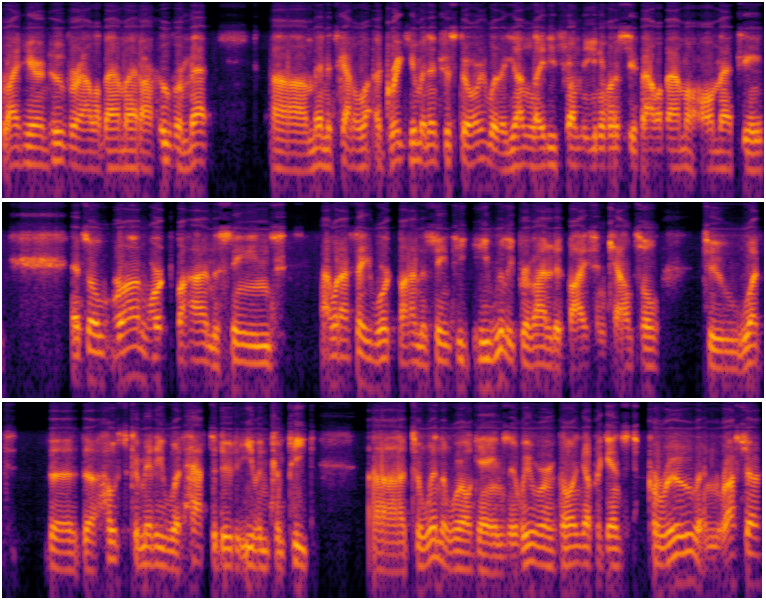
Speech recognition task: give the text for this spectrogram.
right here in Hoover, Alabama, at our Hoover Met. Um, and it's got a, a great human interest story with a young lady from the University of Alabama on that team. And so Ron worked behind the scenes. When I say he worked behind the scenes, he, he really provided advice and counsel to what the, the host committee would have to do to even compete uh, to win the World Games. And we were going up against Peru and Russia,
